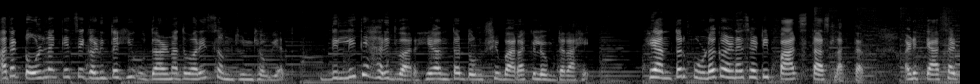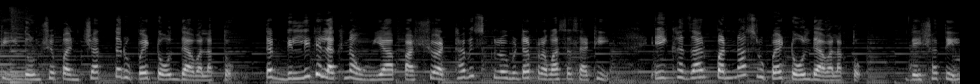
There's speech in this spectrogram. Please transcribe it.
आता टोलनाक्याचे गणितही उदाहरणाद्वारे समजून घेऊयात. दिल्ली ते हरिद्वार हे अंतर दोनशे बारा किलोमीटर आहे. हे अंतर पूर्ण करण्यासाठी पाच तास लागतात आणि त्यासाठी दोनशे पंच्याहत्तर रुपये टोल द्यावा लागतो. तर दिल्ली ते लखनौ या पाचशे अठ्ठावीस किलोमीटर प्रवासासाठी एक हजार पन्नास रुपये टोल द्यावा लागतो. देशातील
